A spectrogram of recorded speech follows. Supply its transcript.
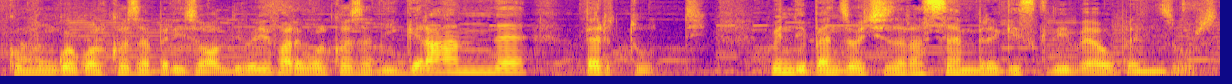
comunque qualcosa per i soldi, voglio fare qualcosa di grande per tutti. Quindi penso che ci sarà sempre chi scrive open source,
